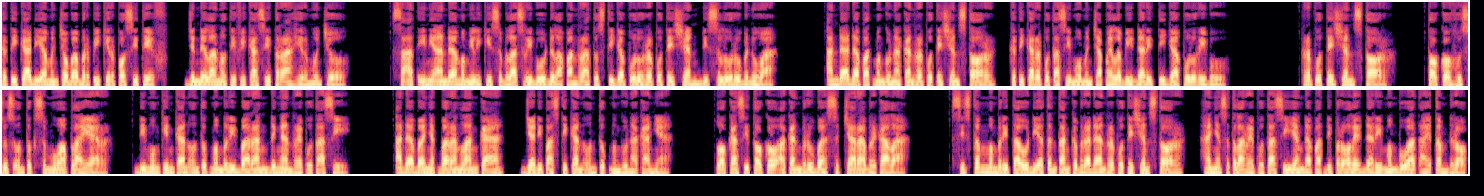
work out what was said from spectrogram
Ketika dia mencoba berpikir positif, jendela notifikasi terakhir muncul. Saat ini Anda memiliki 11.830 reputation di seluruh benua. Anda dapat menggunakan Reputation Store, ketika reputasimu mencapai lebih dari 30.000. Reputation Store. Toko khusus untuk semua player. Dimungkinkan untuk membeli barang dengan reputasi. Ada banyak barang langka, jadi pastikan untuk menggunakannya. Lokasi toko akan berubah secara berkala. Sistem memberitahu dia tentang keberadaan Reputation Store, hanya setelah reputasi yang dapat diperoleh dari membuat item drop.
